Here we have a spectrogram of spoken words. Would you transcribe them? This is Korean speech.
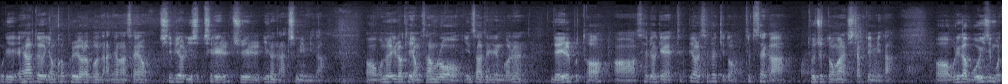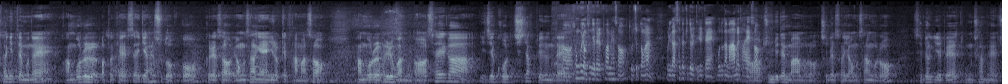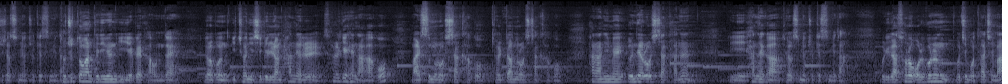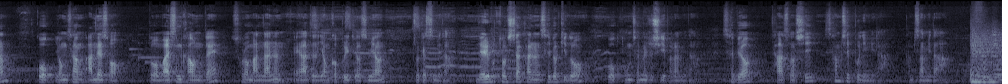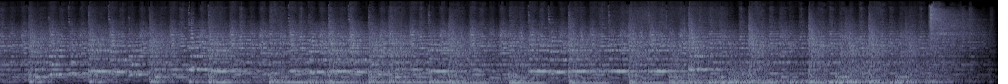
에하드 영커플 여러분 안녕하세요. 12월 27일 주일 이른 아침입니다. 어, 오늘 이렇게 영상으로 인사드리는 거는 내일부터 어, 새벽에 특별 새벽기도 특세가 두 주 동안 시작됩니다. 어, 우리가 모이지 못하기 때문에 광고를 어떻게 세게 할 수도 없고 그래서 영상에 이렇게 담아서 광고를 하려고 합니다. 어, 새해가 이제 곧 시작되는데 어, 성부 영신제를 포함해서 두 주 동안 우리가 준비된 마음으로 집에서 영상으로 새벽 예배에 동참해 주셨으면 좋겠습니다. 두 주 동안 드리는 이 예배 가운데 여러분 2021년 한 해를 설계해 나가고 말씀으로 시작하고 결단으로 시작하고 하나님의 은혜로 시작하는 이 한 해가 되었으면 좋겠습니다. 우리가 서로 얼굴은 보지 못하지만 꼭 영상 안에서 또 말씀 가운데 서로 만나는 애아들 영커플이 되었으면 좋겠습니다. 내일부터 시작하는 새벽 기도 꼭 동참해 주시기 바랍니다. 새벽 5시 30분입니다. 감사합니다.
